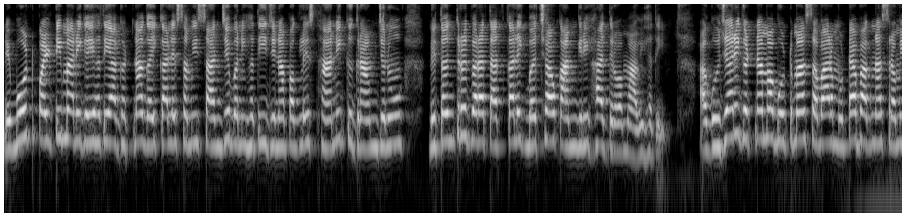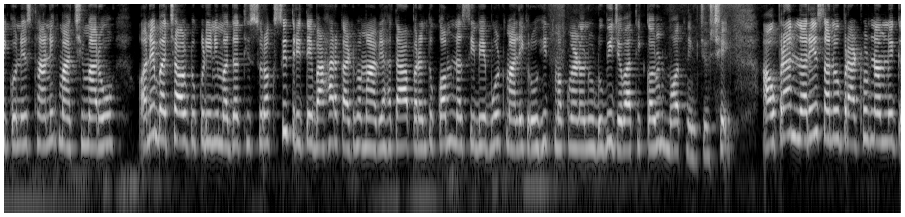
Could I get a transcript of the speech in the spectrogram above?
ને બોટ પલટી મારી ગઈ હતી. આ ઘટના ગઈકાલે સમી સાંજે બની હતી, જેના પગલે સ્થાનિક ગ્રામજનો ને તંત્ર દ્વારા તાત્કાલિક બચાવ કામગીરી હાથ ધરવામાં આવી હતી. આ ગોજારી ઘટનામાં બોટમાં સવાર મોટાભાગના શ્રમિકોને સ્થાનિક માછીમારો અને બચાવ ટુકડીની મદદથી સુરક્ષિત રીતે બહાર કાઢવામાં આવ્યા હતા, પરંતુ કમનસીબે બોટ માલિક રોહિત મકવાણાનું ડૂબી જવાથી કરુણ મોત નીપજ્યું છે. આ ઉપરાંત નરેશ અનુપ રાઠોડ નામનો એક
